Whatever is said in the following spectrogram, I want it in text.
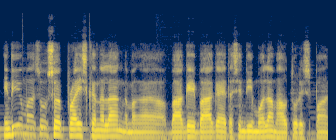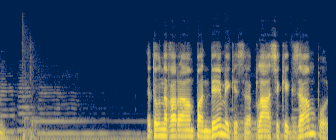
Hindi yung maso-surprise ka na lang ng mga bagay-bagay at hindi mo alam how to respond. Itong nakaraang pandemic is a classic example.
